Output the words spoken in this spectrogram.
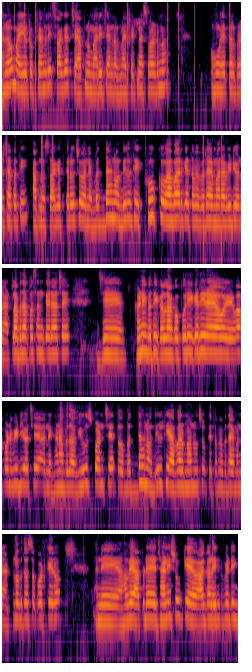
હેલો, માય યુટ્યુબ ફેમિલી, સ્વાગત છે આપનું મારી ચેનલ માય ફિટનેસ વર્લ્ડમાં. હું હેતલ પ્રજાપતિ, આપનું સ્વાગત કરું છું અને બધાનો દિલથી ખૂબ ખૂબ આભાર કે તમે બધાએ મારા વિડીયોને આટલા બધા પસંદ કર્યા છે. જે ઘણી બધી કલાકો પૂરી કરી રહ્યા હોય એવા પણ વીડિયો છે અને ઘણા બધા વ્યૂઝ પણ છે. તો બધાનો દિલથી આભાર માનું છું કે તમે બધાએ મને આટલો બધો સપોર્ટ કર્યો. અને હવે આપણે જાણીશું કે આગળ ઇન્ટરમિટિંગ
